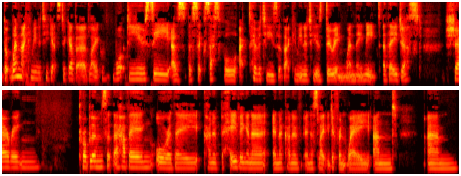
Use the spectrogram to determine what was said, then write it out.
But when that community gets together, like, what do you see as the successful activities that that community is doing when they meet? Are they just sharing problems that they're having, or are they kind of behaving in a in a kind of in a slightly different way and um,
